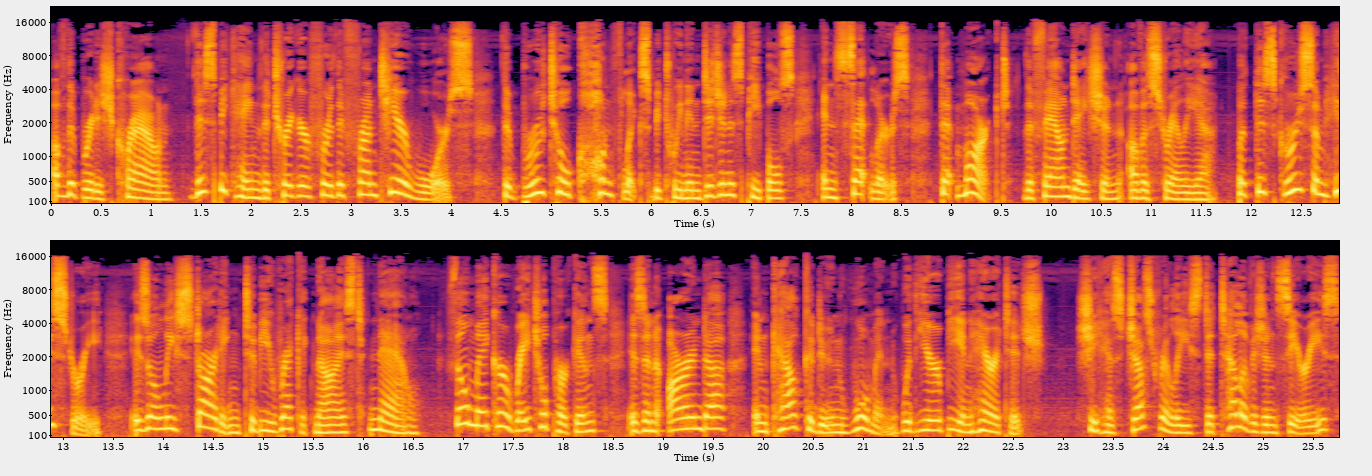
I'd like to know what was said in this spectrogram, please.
of the British Crown. This became the trigger for the Frontier Wars, the brutal conflicts between indigenous peoples and settlers that marked the foundation of Australia. But this gruesome history is only starting to be recognized now. Filmmaker Rachel Perkins is an Aranda and Kalkadoon woman with European heritage. She has just released a television series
